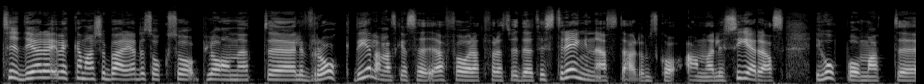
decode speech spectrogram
Tidigare i veckan här så bärgades också planet, eh, eller vrakdelarna ska jag säga, för att föras vidare till Strängnäs där de ska analyseras i hopp om att eh,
